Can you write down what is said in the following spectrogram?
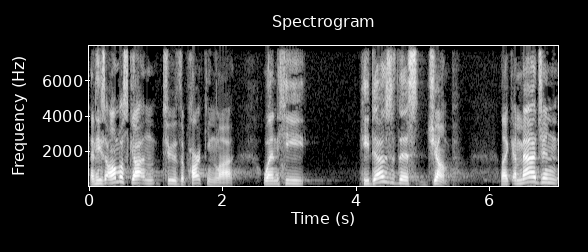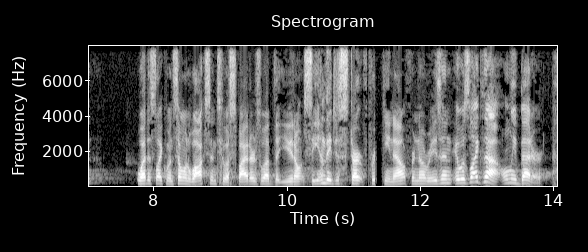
and he's almost gotten to the parking lot when he, he does this jump. Like, imagine what it's like when someone walks into a spider's web that you don't see and they just start freaking out for no reason. It was like that, only better.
